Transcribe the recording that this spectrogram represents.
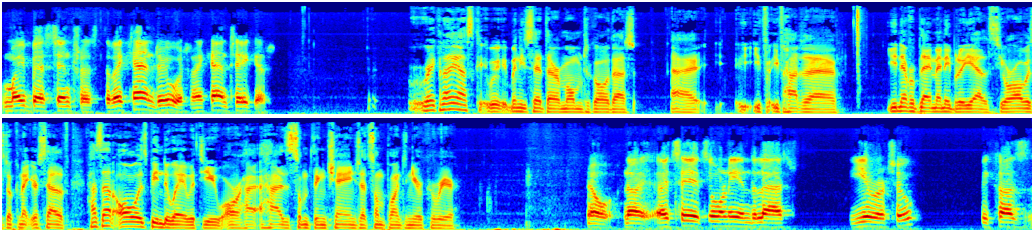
my best interest that I can do it and I can take it. Ray, can I ask, when you said there a moment ago that uh, you've, you've had a you never blame anybody else. You're always looking at yourself. Has that always been the way with you, or ha- has something changed at some point in your career? No, no. I'd say it's only in the last year or two, because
